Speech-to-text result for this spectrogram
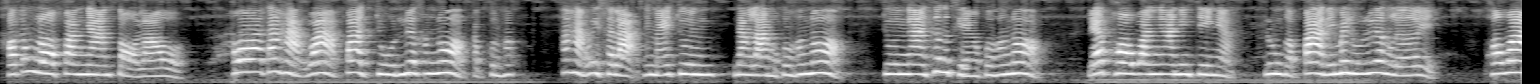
เขาต้องรอฟังงานต่อเรา เพราะถ้าหากว่าป้าจูนเลือกข้างนอกกับคนข้างถ้าหากว่าอิสระใช่ไหมจูนนางรำกับคนข้างนอก จูนงานเครื่องเสียงกับคนข้างนอก แล้วพอวันงานจริงๆอะลุงกับป้านี่ไม่รู้เรื่องเลย เพราะว่า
